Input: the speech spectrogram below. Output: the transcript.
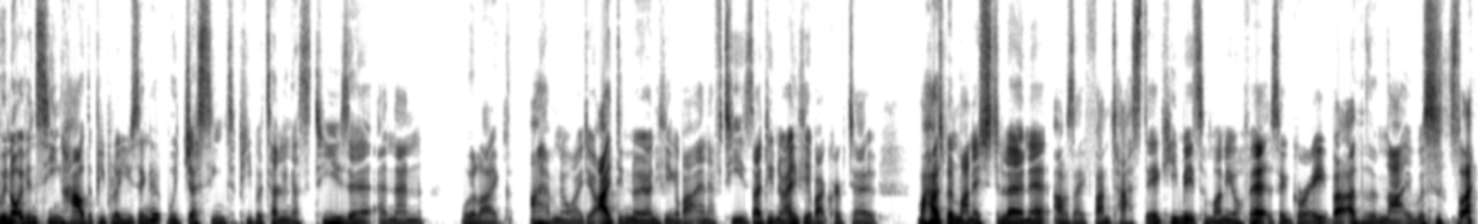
we're not even seeing how the people are using it. We're just seeing to people telling us to use it, and then we're like, I have no idea. I didn't know anything about NFTs. I didn't know anything about crypto. My husband managed to learn it. I was like, fantastic. He made some money off it, so great. But other than that, it was just like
